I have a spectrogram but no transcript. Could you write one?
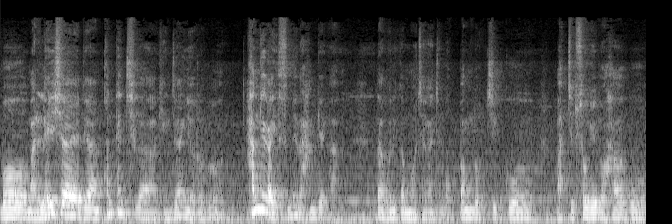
그뭐 말레이시아에 대한 컨텐츠가 굉장히 여러분 한계가 있습니다. 한계가. 그러다 보니까 뭐 제가 이제 먹방도 찍고 맛집 소개도 하고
